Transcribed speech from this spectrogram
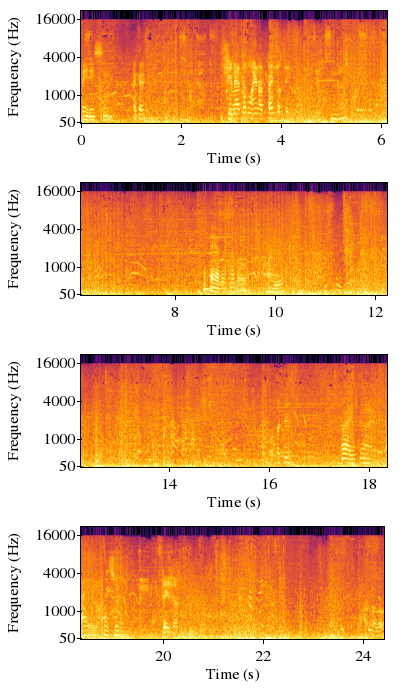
Tem gente sim. Ai, caralho. Simetra tá morrendo atrás de você. É, ela tava. Morreu. Volta aqui. Vai, vai. Vai, azul. Sei já. Falou?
